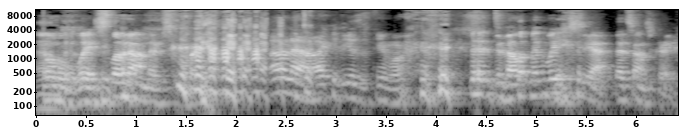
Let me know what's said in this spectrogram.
Um, Oh, wait, slow down there, Sport. I don't know. I could use a few more. development weeks? Yeah, that sounds great.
